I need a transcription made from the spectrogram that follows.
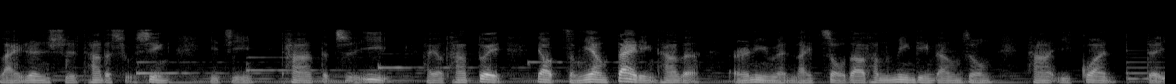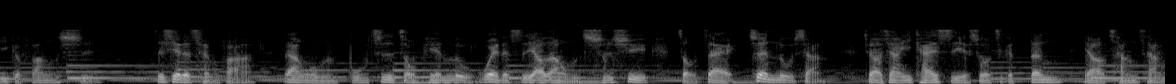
来认识他的属性以及他的旨意，还有他对要怎么样带领他的儿女们来走到他们命定当中，他一贯的一个方式。这些的惩罚让我们不致走偏路，为的是要让我们持续走在正路上。就好像一开始也说，这个灯要常常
